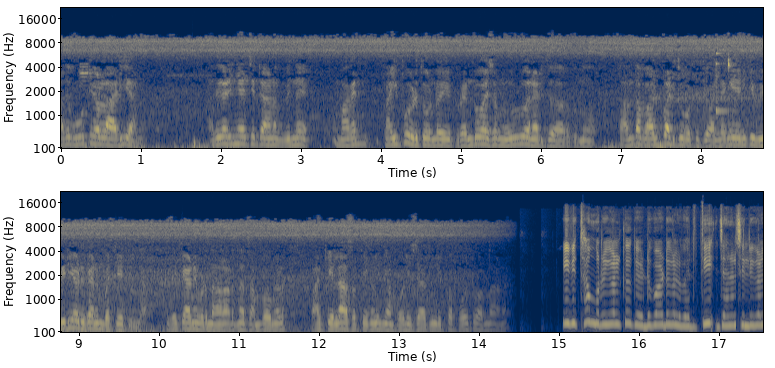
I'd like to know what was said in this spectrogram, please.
അത് കൂട്ടിയുള്ള അടിയാണ്. അത് കഴിഞ്ഞ് വെച്ചിട്ടാണ് പിന്നെ മകൻ പൈപ്പ് എടുത്തുകൊണ്ട് ഈ ഫ്രണ്ട് വശം മുഴുവൻ അടിച്ചു തകർക്കുന്നു. തന്ത ബൾബ് അടിച്ചു പൊട്ടിച്ചു. അല്ലെങ്കിൽ എനിക്ക് വീഡിയോ എടുക്കാനും പറ്റിയിട്ടില്ല. ഇതൊക്കെയാണ് ഇവിടെ നടന്ന സംഭവങ്ങൾ ബാക്കി എല്ലാ സത്യങ്ങളും ഞാൻ പോലീസ് സ്റ്റേഷനിൽ ഇപ്പോൾ പോയിട്ട് വന്നതാണ്. വിവിധ മുറികൾക്ക് കേടുപാടുകൾ വരുത്തി ജനൽ ചില്ലുകൾ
